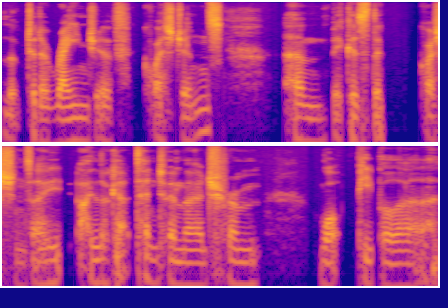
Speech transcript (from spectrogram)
looked at a range of questions um, because the questions I, I look at tend to emerge from what people are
